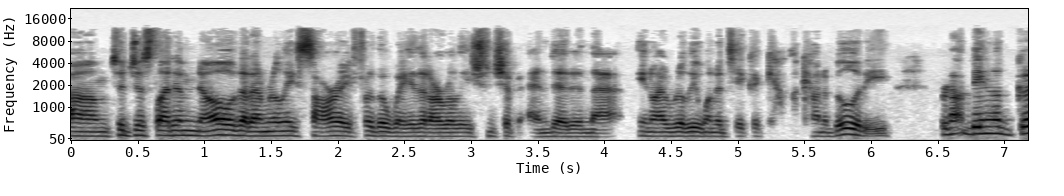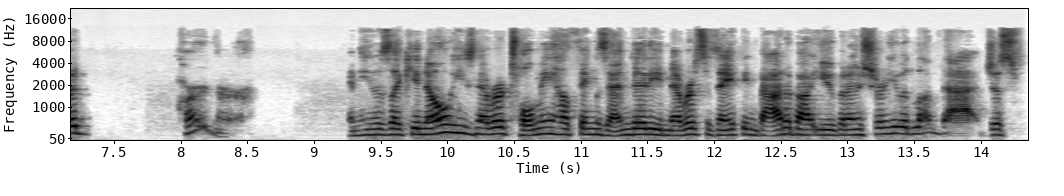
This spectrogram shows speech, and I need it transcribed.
um, to just let him know that I'm really sorry for the way that our relationship ended and that, you know, I really want to take ac- accountability for not being a good partner. And he was like, you know, he's never told me how things ended. He never says anything bad about you, but I'm sure he would love that. Just,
